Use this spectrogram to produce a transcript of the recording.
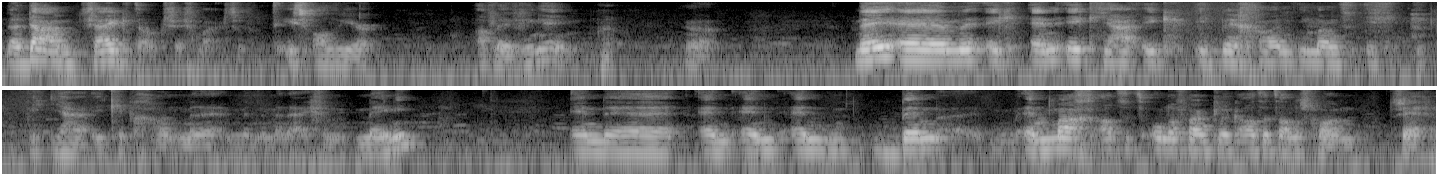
nou daarom zei ik het ook, zeg maar. Het is alweer aflevering 1. Ja. ja. Nee, um, ik, en ik, ja, ik, ik ben gewoon iemand, ik, ik, ja, ik heb gewoon mijn, mijn, mijn eigen mening. En, uh, en, en, en ben en mag altijd onafhankelijk altijd alles gewoon zeggen.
